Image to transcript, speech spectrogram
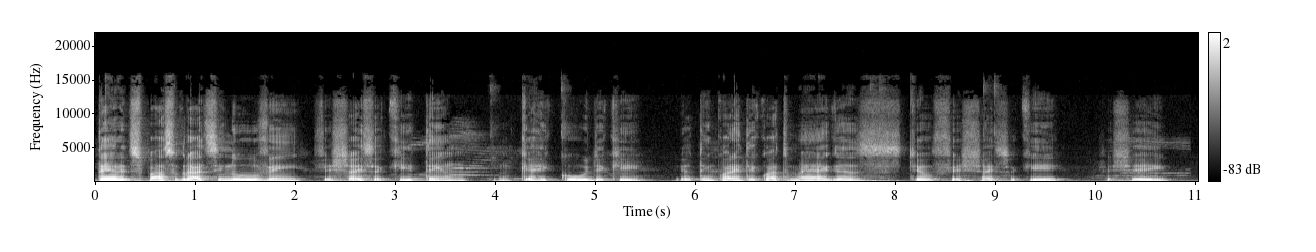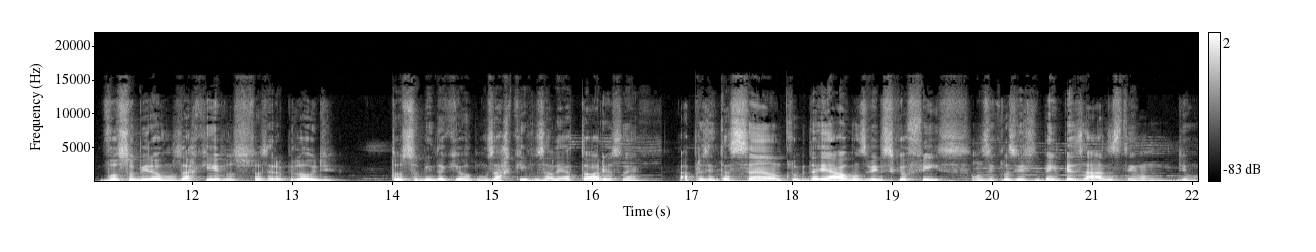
tera de espaço grátis em nuvem. Fechar isso aqui, tem um, um QR Code aqui. Eu tenho 44 megas. Deixa eu fechar isso aqui. Fechei. Vou subir alguns arquivos, fazer upload. Estou subindo aqui alguns arquivos aleatórios, né? Apresentação, Clube da IA, alguns vídeos que eu fiz, uns inclusive bem pesados, tem um de um,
